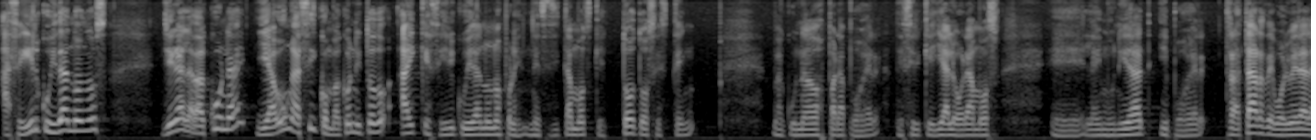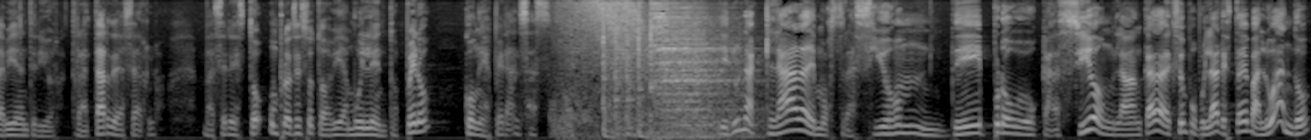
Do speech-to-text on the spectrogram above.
A seguir cuidándonos, llega la vacuna y aún así con vacuna y todo hay que seguir cuidándonos porque necesitamos que todos estén vacunados para poder decir que ya logramos eh, la inmunidad y poder tratar de volver a la vida anterior, tratar de hacerlo va a ser esto un proceso todavía muy lento, pero con esperanzas. Y en una clara demostración de provocación, la bancada de Acción Popular está evaluando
